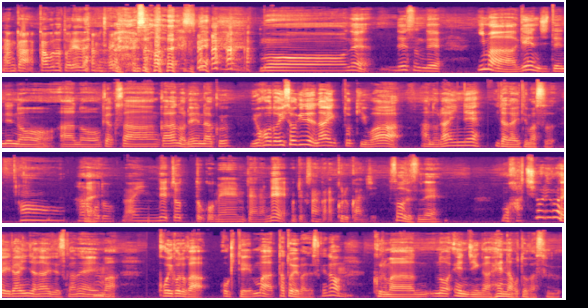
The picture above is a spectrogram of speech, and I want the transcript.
なんか株のトレーダーみたいな。そうですね。もうね、ですんで、今、現時点での、あの、お客さんからの連絡、よほど急ぎでないときは、あの、LINE でいただいてます。ああ、なるほど。LINE でちょっとごめんみたいなんで、お客さんから来る感じ。そうですね。もう8割ぐらい LINE じゃないですかね、うん今。こういうことが起きて、まあ、例えばですけど、うん車のエンジンが変な音がする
